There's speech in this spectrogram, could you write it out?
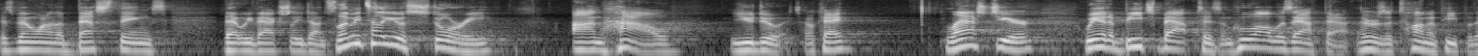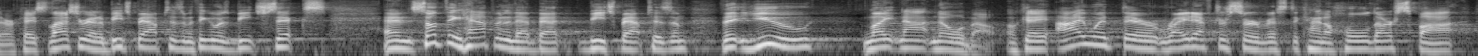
It's been one of the best things that we've actually done. So let me tell you a story on how you do it, okay? Last year, we had a beach baptism. Who all was at that? There was a ton of people there, okay? So last year we had a beach baptism. I think it was beach six. And something happened in that beach baptism that you might not know about, okay? I went there right after service to kind of hold our spot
